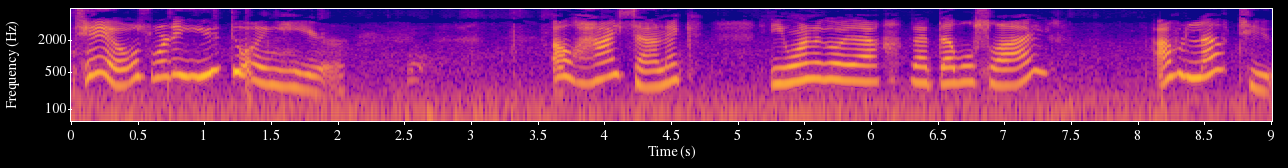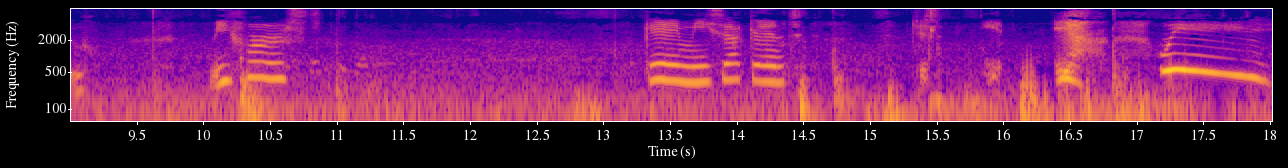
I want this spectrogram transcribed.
Tails, what are you doing here? Oh, hi, Sonic. Do you want to go down that double slide? I would love to. Me first. Okay, me second. Just, yeah. yeah. Whee!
